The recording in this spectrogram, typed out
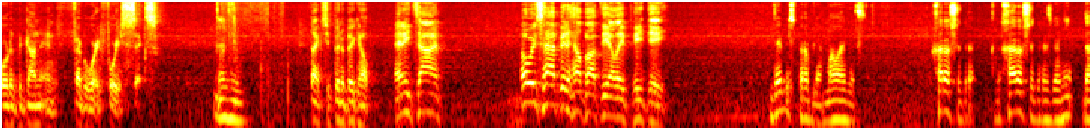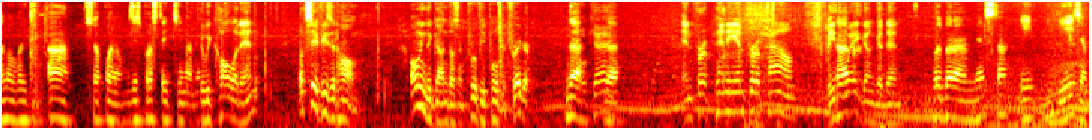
Ordered the gun in February 46. Мгм. Thanks, you've been a big help. Anytime. Always happy to help out the LAPD. Да, без проблем, молодец. Хороший, гра... Хороший гражданин. До нового идти. А, все, понял. Здесь просто идти надо. Do we call it in? Let's see if he's at home. Owning the gun doesn't prove he pulled the trigger. Да, Окей. да. In for a penny, in for a pound. Either way, Gunga Din. Выбираем место и едем.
